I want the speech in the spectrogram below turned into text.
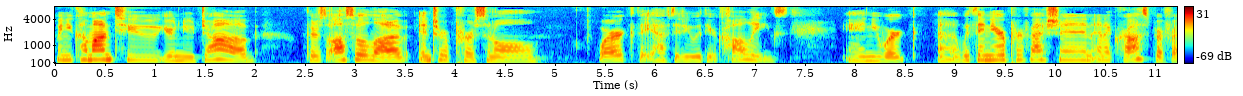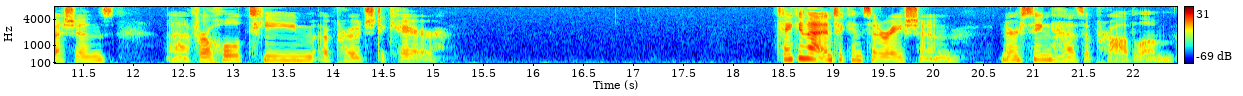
when you come on to your new job there's also a lot of interpersonal work that you have to do with your colleagues, and you work uh, within your profession and across professions uh, for a whole team approach to care. Taking that into consideration, nursing has a problem.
